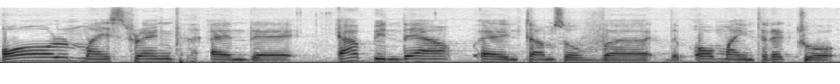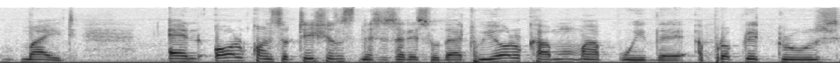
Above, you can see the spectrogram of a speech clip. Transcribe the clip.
all my strength, and uh, have been there uh, in terms of uh, the, all my intellectual might and all consultations necessary so that we all come up with the appropriate rules,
